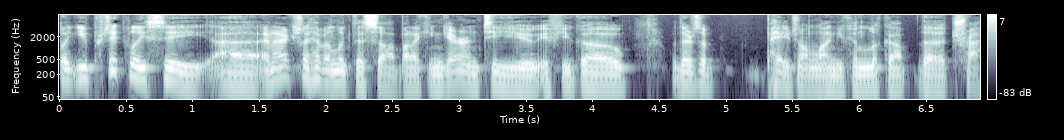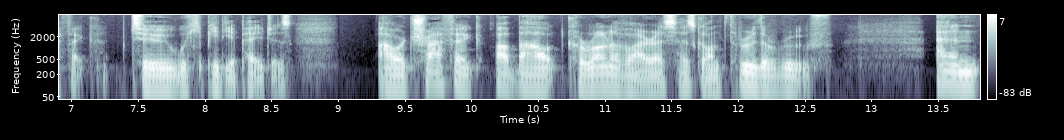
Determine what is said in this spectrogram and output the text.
But you particularly see, uh, and I actually haven't looked this up, but I can guarantee you, if you go, there's a page online you can look up the traffic to Wikipedia pages. Our traffic about coronavirus has gone through the roof, and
